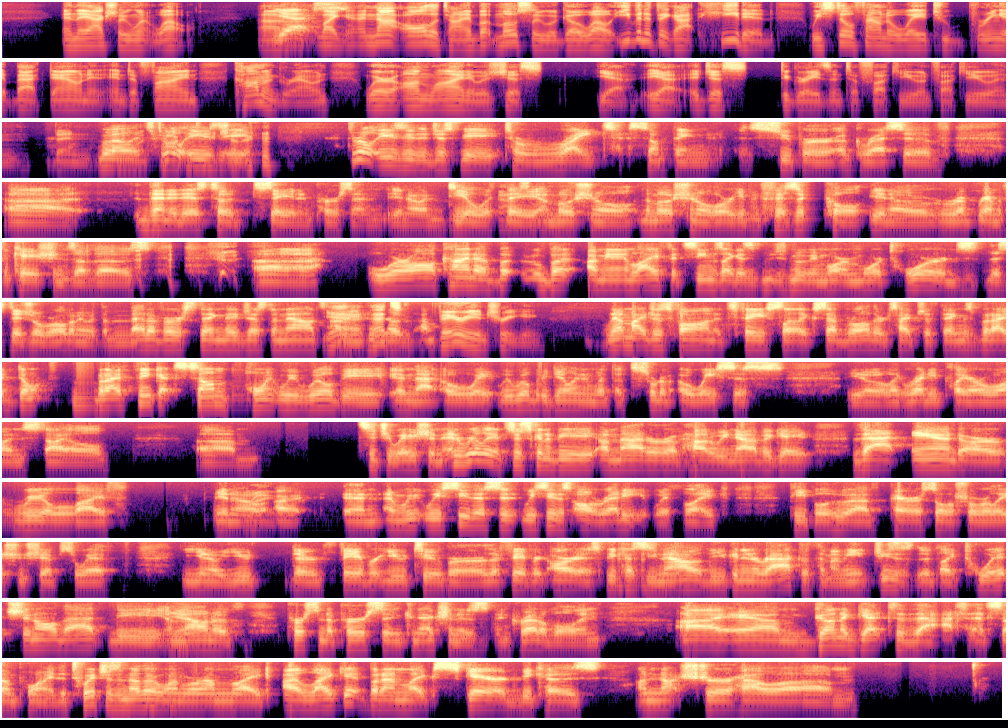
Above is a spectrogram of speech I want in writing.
and they actually went well. Uh, yes. Like not all the time, but mostly would go well. Even if it got heated, we still found a way to bring it back down and, and to find common ground. Where online, it was just, yeah, yeah, it just degrades into fuck you and fuck you. And then, well, no it's real easy. it's real easy to just be to write something super aggressive. Uh, than it is to say it in person, you know, and deal with Absolutely. the emotional, the emotional or even physical, you know, ramifications of those. uh, we're all kind of, but, but I mean, life, it seems like is just moving more and more towards this digital world. I mean, with the metaverse thing they just announced, yeah, I mean, that's very intriguing. That might just fall on its face like several other types of things, but I don't. But I think at some point we will be in that oh wait, we will be dealing with a sort of oasis you know, like Ready Player One style um, situation. And really, it's just going to be a matter of how do we navigate that and our real life, you know. Right. Our, and and we, we see this we see this already with like people who have parasocial relationships with you know you their favorite YouTuber or their favorite artist because you now you can interact with them. I mean, Jesus, like Twitch and all that, the yeah. amount of person to person connection is incredible. And I am gonna get to that at some point. The Twitch is another one where I'm like, I like it, but I'm like scared because I'm not sure how. Um,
